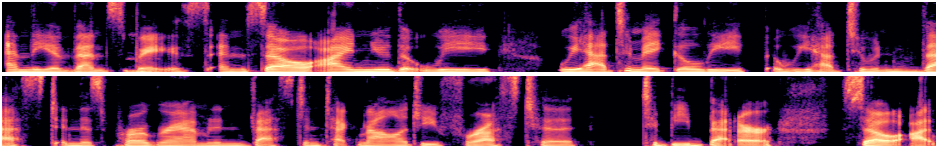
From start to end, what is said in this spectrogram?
and the event mm. space. And so I knew that we, we had to make a leap. We had to invest in this program and invest in technology for us to to be better. So I,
